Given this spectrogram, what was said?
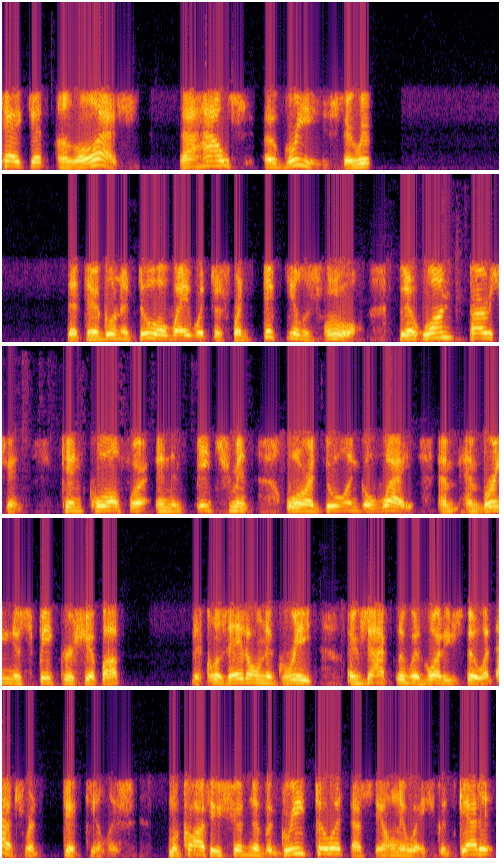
take it unless the House agrees that they're going to do away with this ridiculous rule that one person can call for an impeachment or a doing away and, and bring the speakership up because they don't agree exactly with what he's doing. That's ridiculous. McCarthy shouldn't have agreed to it. That's the only way he could get it.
